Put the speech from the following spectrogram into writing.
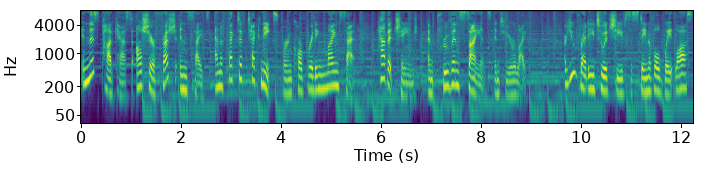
In this podcast, I'll share fresh insights and effective techniques for incorporating mindset, habit change, and proven science into your life. Are you ready to achieve sustainable weight loss,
